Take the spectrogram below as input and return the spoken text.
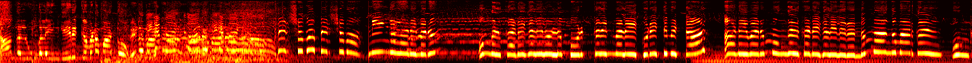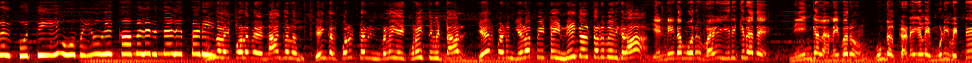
நாங்கள் உங்களை இங்கு இருக்க விடமாட்டோம். விடமாட்டோம் பெர்ஷவா பெர்ஷவா நீங்கள் அனைவரும் உங்கள் கடைகளில் உள்ள பொருட்களின் விலையை குறைத்து விட்டால் அனைவரும் உங்கள் கடைகளில் இருந்தும் வாங்குவார்கள். உங்கள் புத்தியை உபயோகிக்காமல் இருந்தால் எப்படி? உங்களைப் போலவே நாங்களும் எங்கள் பொருட்களின் விலையை குறைத்து விட்டால் ஏற்படும் இழப்பீட்டை நீங்கள் தருவீர்களா? என்னிடம் ஒரு வழி இருக்கிறது. நீங்கள் அனைவரும் உங்கள் கடைகளை மூடிவிட்டு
